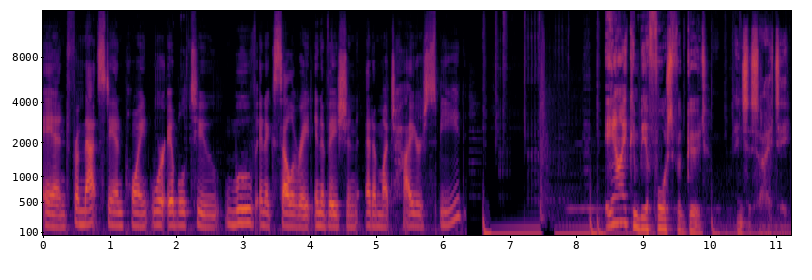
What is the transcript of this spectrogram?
And from that standpoint, we're able to move and accelerate innovation at a much higher speed. AI can be a force for good in society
